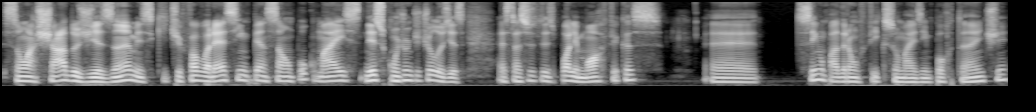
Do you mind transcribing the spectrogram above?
são achados de exames que te favorecem pensar um pouco mais nesse conjunto de etiologias. Extracístoles polimórficas, é, sem um padrão fixo mais importante.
